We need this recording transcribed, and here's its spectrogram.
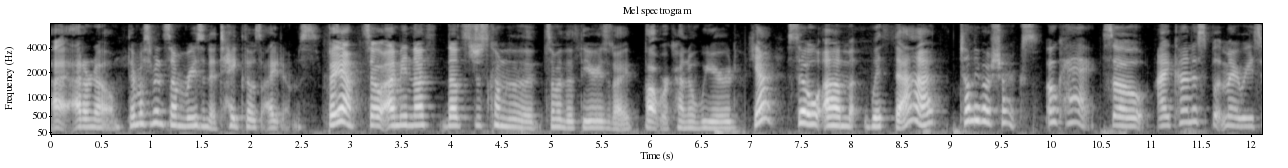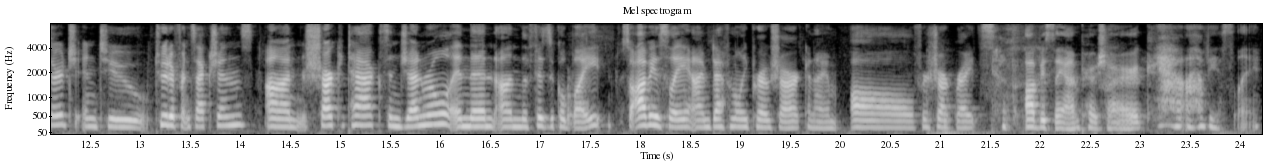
I, I don't know. There must have been some reason to take those items. But yeah, so I mean that's that's just kind of the, some of the theories that I thought were kind of weird. Yeah. So um with that, tell me about sharks. Okay, so I kind of split my research into two different sections on shark attacks in general and then on the physical bite. So obviously, I'm definitely pro shark and I am all for shark rights. Obviously, I'm pro shark. yeah, obviously.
